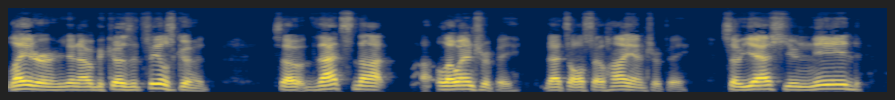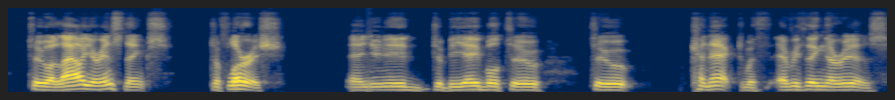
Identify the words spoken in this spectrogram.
later, you know, because it feels good. So that's not uh, low entropy. That's also high entropy. So, yes, you need to allow your instincts to flourish. and you need to be able to to connect with everything there is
